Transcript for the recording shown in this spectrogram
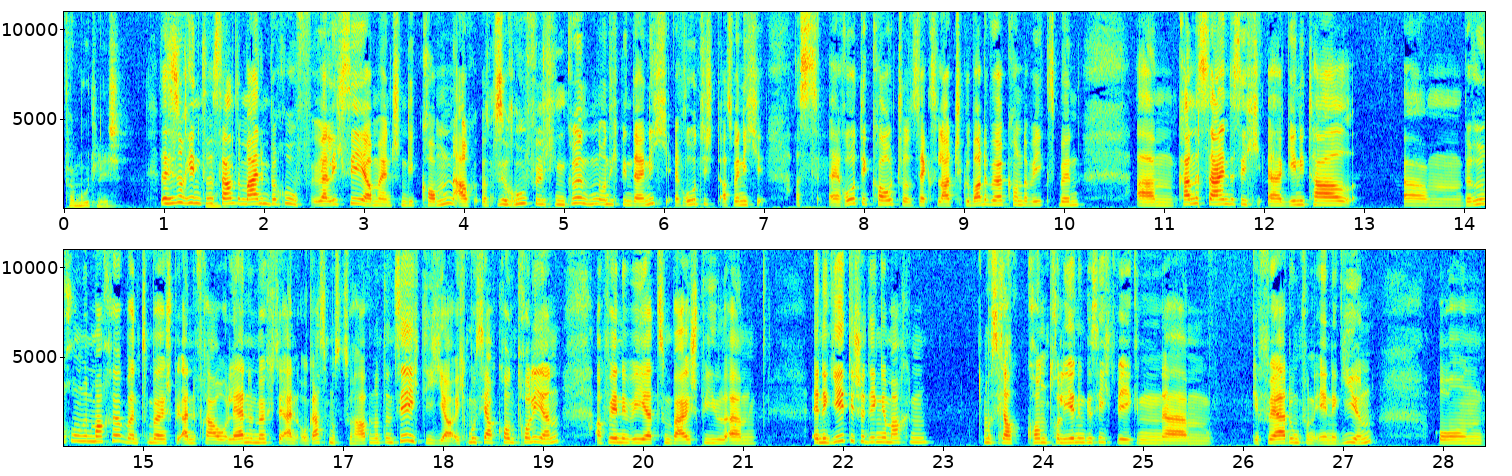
Vermutlich. Das ist auch interessant ja. in meinem Beruf, weil ich sehe ja Menschen, die kommen, auch aus beruflichen Gründen, und ich bin da nicht erotisch, also wenn ich als Erotik-Coach oder Sexological Bodyworker unterwegs bin, ähm, kann es sein, dass ich äh, genital ähm, Berührungen mache, wenn zum Beispiel eine Frau lernen möchte, einen Orgasmus zu haben, und dann sehe ich die ja. Ich muss ja auch kontrollieren, auch wenn wir ja zum Beispiel ähm, energetische Dinge machen, muss ich auch kontrollieren im Gesicht wegen ähm, Gefährdung von Energien. Und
